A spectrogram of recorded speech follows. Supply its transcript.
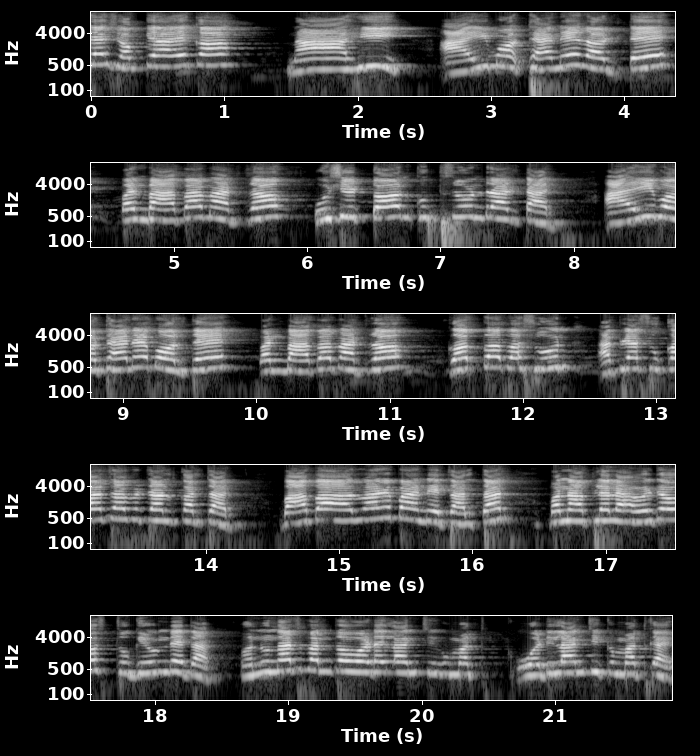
ते शक्य आहे का नाही आई मोठ्याने रडते पण बाबा मात्र उशीर तोंड खुपसून रडतात आई मोठ्याने बोलते पण बाबा मात्र गप्प बसून आपल्या सुखाचा विचार करतात. बाबा अनवाणी पाने चालतात पण आपल्याला हवेच्या वस्तू घेऊन देतात. म्हणूनच म्हणतो वडिलांची किंमत वडिलांची किंमत काय?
